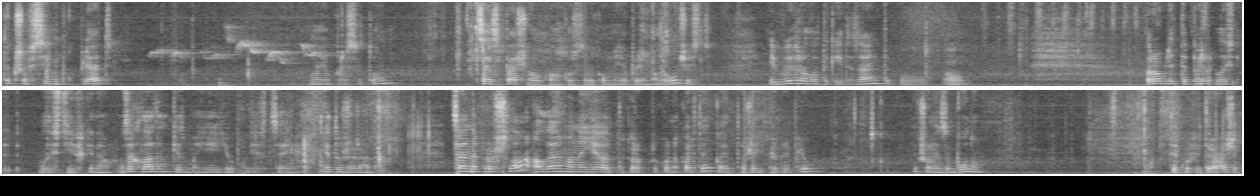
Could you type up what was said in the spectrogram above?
Так що всім куплять мою красоту. Це з першого конкурсу, в якому я приймала участь. І виграла такий дизайн, типу, ну, роблять тепер листівки, да. закладинки з моєю вівцею. Я дуже рада. Це не пройшла, але в мене є тепер прикольна картинка, я теж її прикріплю, якщо не забуду. Типу вітражик.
